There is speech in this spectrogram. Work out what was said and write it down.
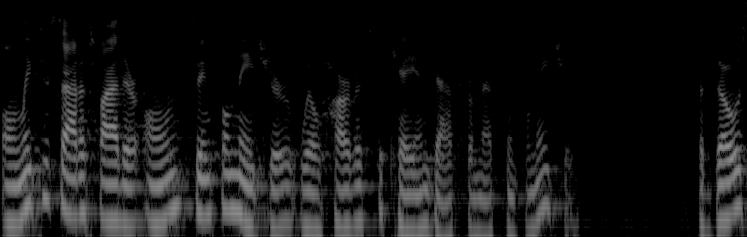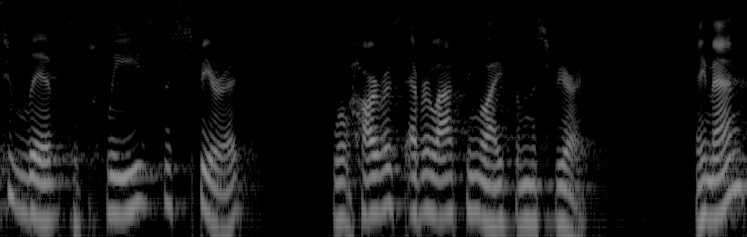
only to satisfy their own sinful nature will harvest decay and death from that sinful nature. But those who live to please the Spirit will harvest everlasting life from the Spirit. Amen?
